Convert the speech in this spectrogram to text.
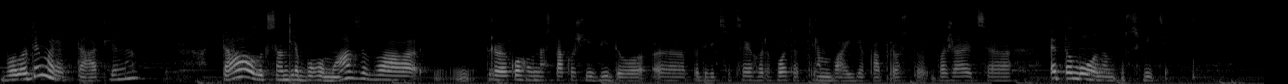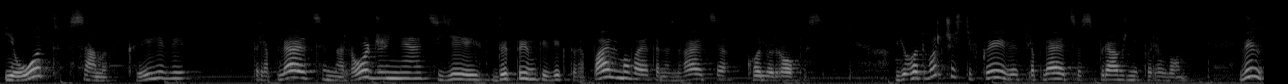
Володимира Татліна та Олександра Богомазова, про якого у нас також є відео. Е, Подивіться, це його робота Трамвай, яка просто вважається еталоном у світі. І от саме в Києві трапляється народження цієї дитинки Віктора Пальмова, яка називається Кольоропис. В його творчості в Києві трапляється справжній перелом. Він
